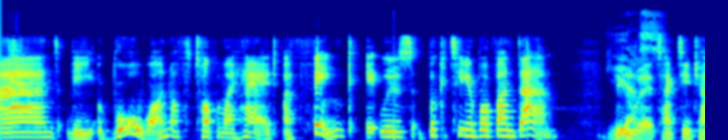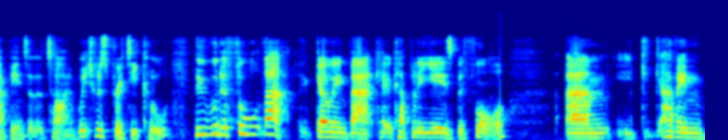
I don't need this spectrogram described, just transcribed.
And the Raw one, off the top of my head, I think it was Booker T and Rob Van Dam who Yes. were tag team champions at the time, which was pretty cool. Who would have thought that going back a couple of years before, um, having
